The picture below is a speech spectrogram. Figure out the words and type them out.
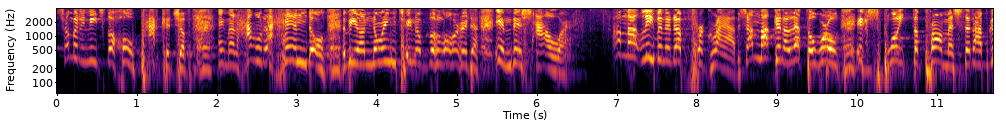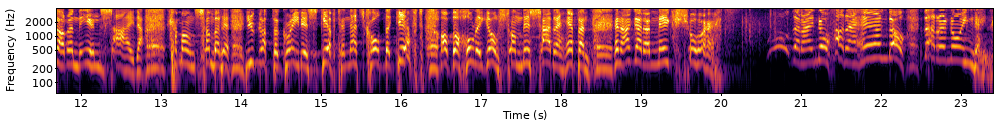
Somebody needs the whole package of, amen, how to handle the anointing of the Lord in this hour. I'm not leaving it up for grabs. I'm not going to let the world exploit the promise that I've got on the inside. Come on, somebody. You got the greatest gift, and that's called the gift of the Holy Ghost on this side of heaven. And I got to make sure that I know how to handle that anointing.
